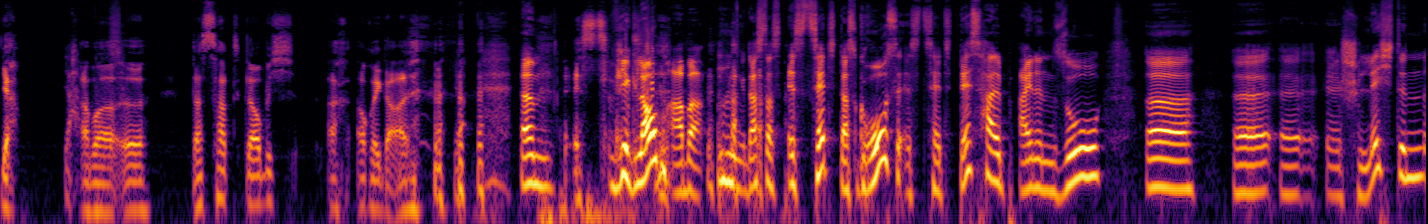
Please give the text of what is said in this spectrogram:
Ja, Ja. aber äh, das hat, glaube ich, ach, auch egal. Ähm, SZ. wir glauben aber, dass das SZ, das große SZ, deshalb einen so äh, äh, äh, äh, schlechten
